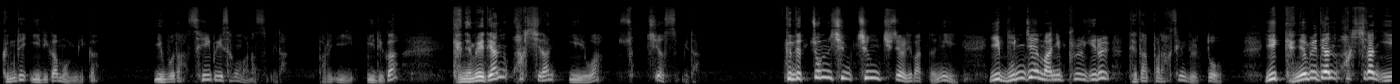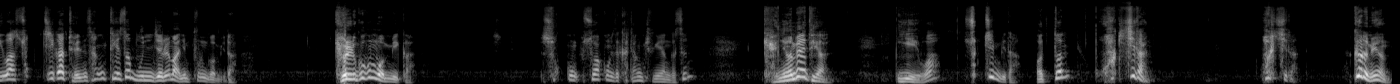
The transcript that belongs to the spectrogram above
근데 1위가 뭡니까? 이보다 3배 이상 많았습니다. 바로 이 1위가 개념에 대한 확실한 이해와 숙지였습니다. 근데 좀 심층 취재를 해봤더니 이 문제 많이 풀기를 대답한 학생들도 이 개념에 대한 확실한 이해와 숙지가 된 상태에서 문제를 많이 푸는 겁니다. 결국은 뭡니까? 수학공, 수학공에서 가장 중요한 것은 개념에 대한 이해와 숙지입니다. 어떤 확실한, 확실한. 그러면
